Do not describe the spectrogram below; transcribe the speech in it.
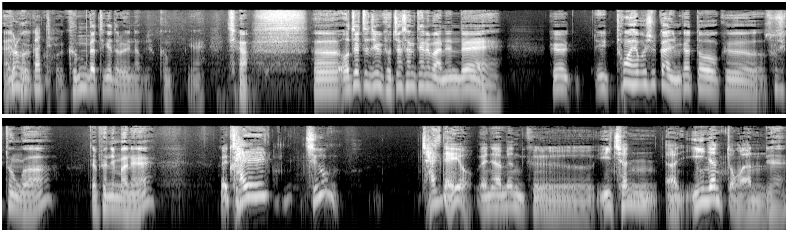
아니, 그런 그- 것 같아. 금 같은 게 들어있나 보죠. 금. 예. 자, 어, 어쨌든 지금 교착 상태는 맞는데 그, 이 통화해 보실 거 아닙니까? 또 그 소식통과 대표님만의 잘 지금 잘 돼요. 왜냐하면 그 2000, 아, 2년 동안 예.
